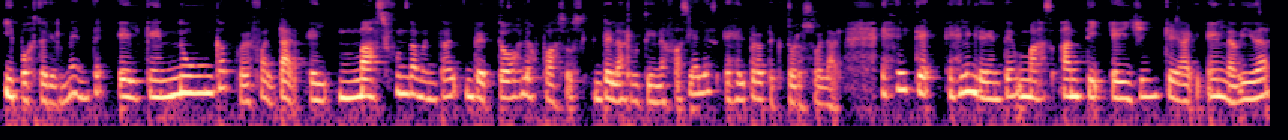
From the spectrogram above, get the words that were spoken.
Y posteriormente, el que nunca puede faltar, el más fundamental de todos los pasos de las rutinas faciales es el protector solar. Es el que es el ingrediente más anti-aging que hay en la vida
